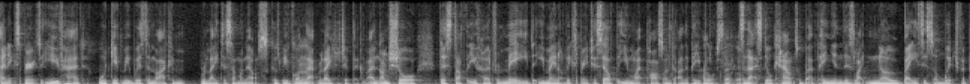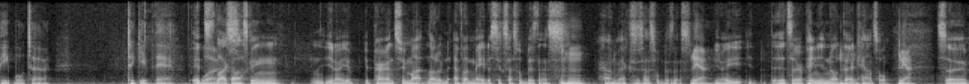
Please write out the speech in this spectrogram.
an experience that you've had would give me wisdom that I can relate to someone else because we've got Mm. that relationship. That, and I'm sure there's stuff that you've heard from me that you may not have experienced yourself, but you might pass on to other people. yeah. So that's still counsel, but opinion, there's like no basis on which for people to to give their It's words. like asking, you know, your, your parents who might not have ever made a successful business how to make a successful business. Mm-hmm. Yeah. You know, you, it's their opinion, not their counsel. Yeah. So,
